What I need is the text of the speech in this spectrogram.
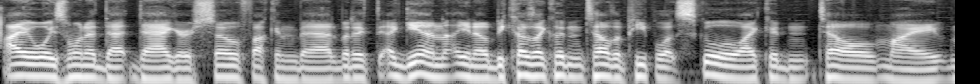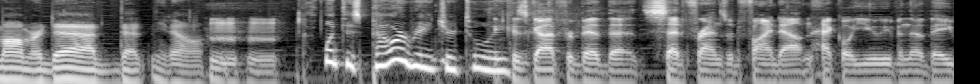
I always wanted that dagger so fucking bad. But it, again, you know, because I couldn't tell the people at school, I couldn't tell my mom or dad that, you know, Mhm. I want this Power Ranger toy. Because God forbid that said friends would find out and heckle you, even though they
